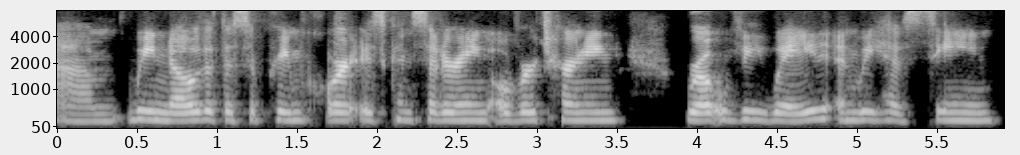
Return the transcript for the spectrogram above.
Um, we know that the Supreme Court is considering overturning Roe v. Wade, and we have seen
